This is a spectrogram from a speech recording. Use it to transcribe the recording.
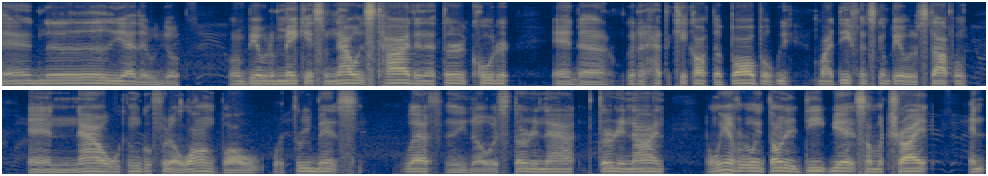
And uh, yeah, there we go. I'm gonna be able to make it. So now it's tied in the third quarter, and uh, I'm gonna have to kick off the ball, but we my defense is gonna be able to stop them. And now we're gonna go for the long ball with three minutes left. And, you know, it's 39, 39, and we haven't really thrown it deep yet. So I'm gonna try it, and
